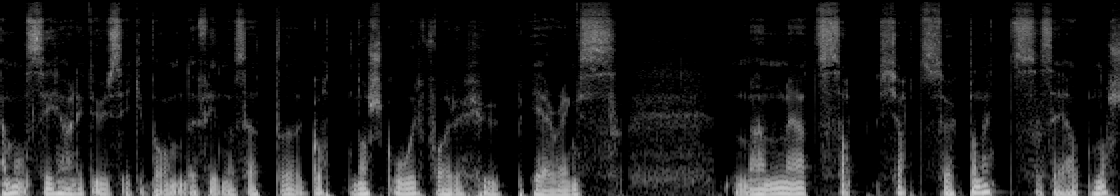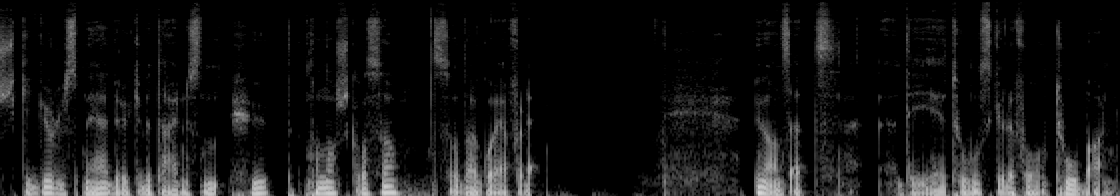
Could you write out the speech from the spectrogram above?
Jeg må si jeg er litt usikker på om det finnes et eh, godt norsk ord for hoop earrings, men med et kjapt søk på nett så ser jeg at norske gullsmeder bruker betegnelsen hoop på norsk også, så da går jeg for det. Uansett, de to skulle få to barn.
